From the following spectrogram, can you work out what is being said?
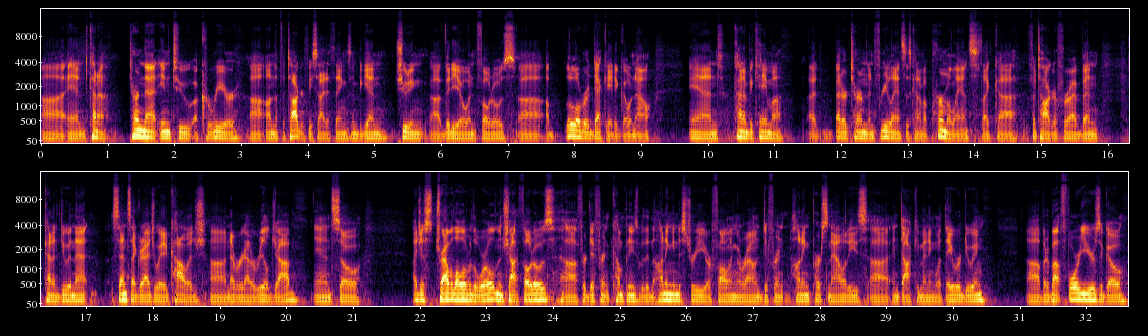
uh, and kind of turned that into a career uh, on the photography side of things, and began shooting uh, video and photos uh, a little over a decade ago now, and kind of became a a better term than freelance is kind of a permalance, like photographer. I've been kind of doing that since I graduated college. Uh, never got a real job, and so I just traveled all over the world and shot photos uh, for different companies within the hunting industry or following around different hunting personalities uh, and documenting what they were doing. Uh, but about four years ago,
